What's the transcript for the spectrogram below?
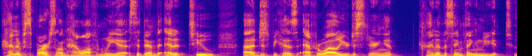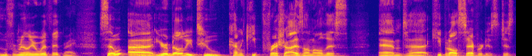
kind of sparse on how often we uh, sit down to edit too uh, just because after a while you're just staring at kind of the same thing and you get too familiar with it right so uh, mm-hmm. your ability to kind of keep fresh eyes on all this and uh, keep it all separate is just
